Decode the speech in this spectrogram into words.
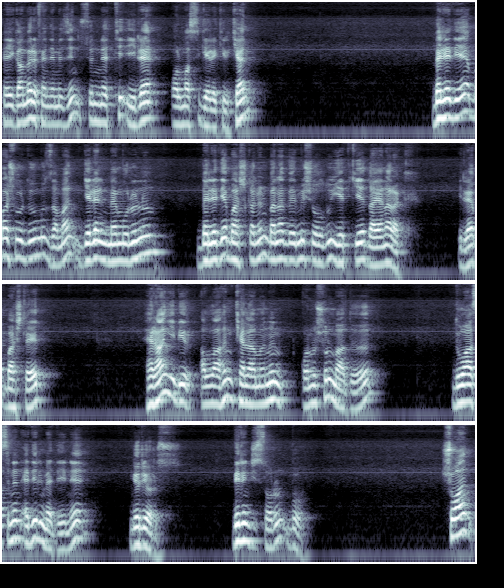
Peygamber Efendimizin sünneti ile olması gerekirken belediyeye başvurduğumuz zaman gelen memurunun belediye başkanının bana vermiş olduğu yetkiye dayanarak ile başlayıp herhangi bir Allah'ın kelamının konuşulmadığı, duasının edilmediğini görüyoruz. Birinci sorun bu. Şu an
